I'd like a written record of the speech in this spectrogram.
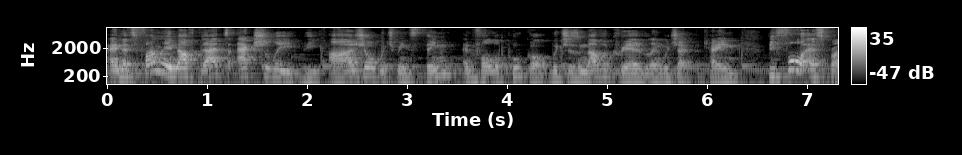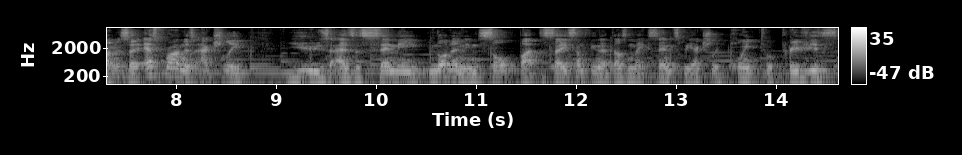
And it's funnily enough, that's actually the ajo, which means thing, and Volapuko, which is another created language that came before Esperanto. So Esperanto is actually used as a semi, not an insult, but to say something that doesn't make sense, we actually point to a previous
